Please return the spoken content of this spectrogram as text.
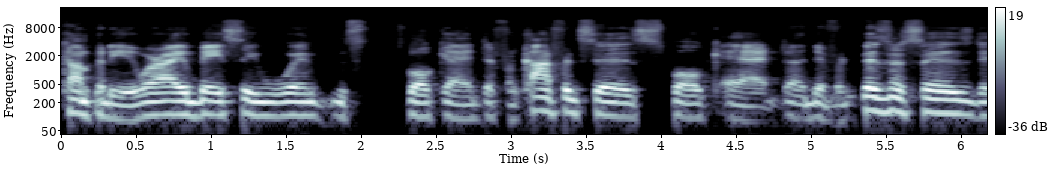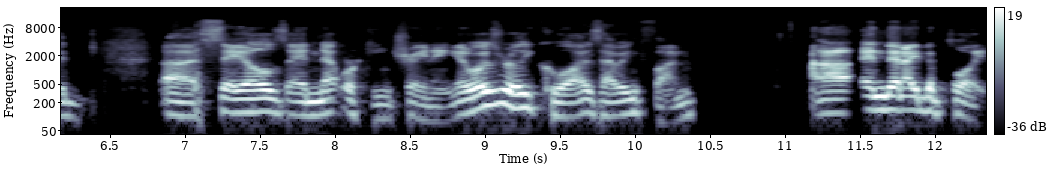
company where I basically went and spoke at different conferences, spoke at uh, different businesses, did uh, sales and networking training. It was really cool. I was having fun. Uh, and then I deployed.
